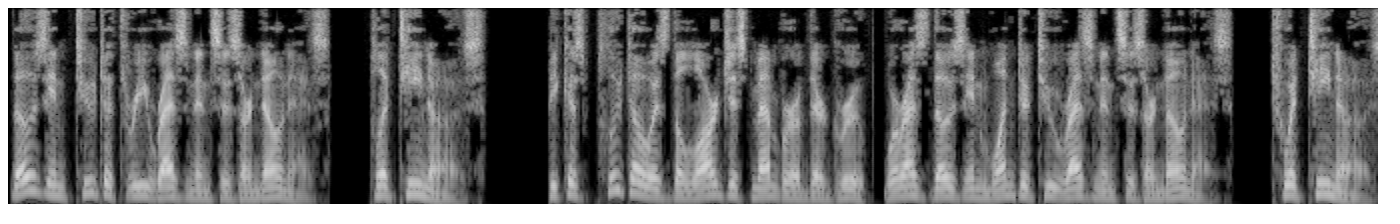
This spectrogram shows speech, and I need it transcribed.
Those in 2 to 3 resonances are known as «plutinos» because Pluto is the largest member of their group, whereas those in 1 to 2 resonances are known as «twotinos».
